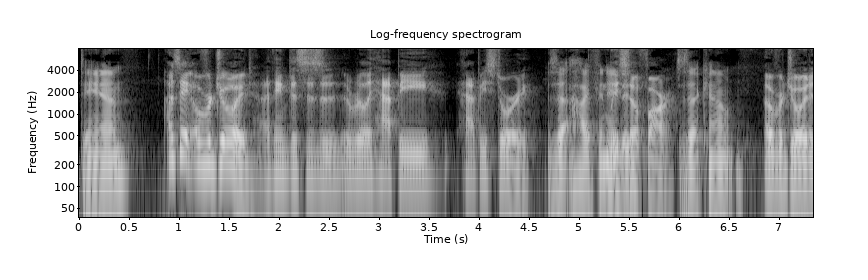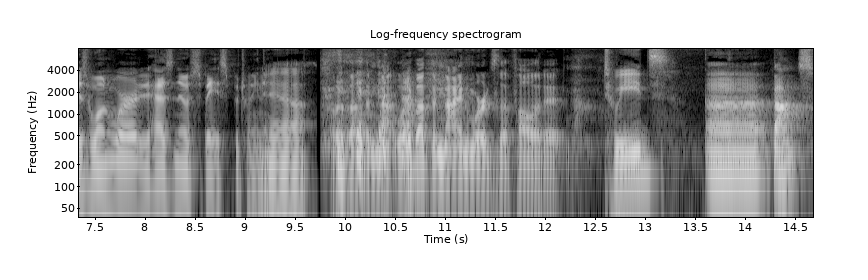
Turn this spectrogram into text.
Dan, I would say overjoyed. I think this is a, a really happy, happy story. is that hyphenated? so far. Does that count? Overjoyed is one word; it has no space between it. Yeah. What about the ni- what about the nine words that followed it? Tweeds, Uh, bounce.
